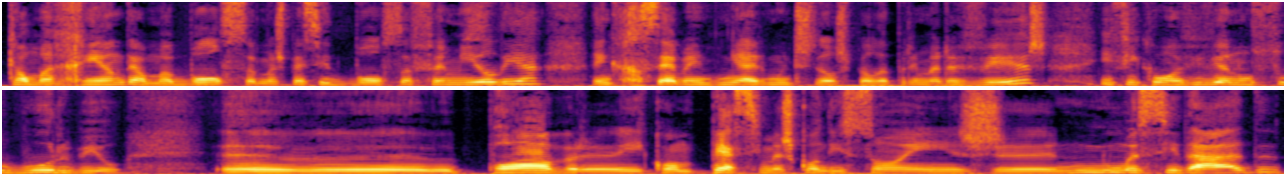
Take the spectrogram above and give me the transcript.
que é uma renda, é uma bolsa, uma espécie de bolsa família, em que recebem dinheiro muitos deles pela primeira vez e ficam a viver num subúrbio uh, pobre e com péssimas condições uh, numa cidade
